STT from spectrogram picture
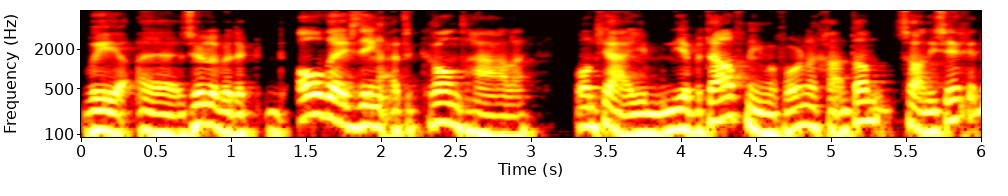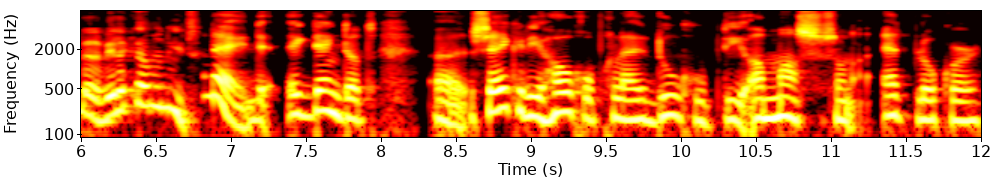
wil je, eh, zullen we de, al deze dingen uit de krant halen? Want ja, je, betaalt er niet meer voor. Dan, gaan, dan zou die zeggen, dat wil ik helemaal niet. Nee, ik denk dat eh, zeker die hoogopgeleide doelgroep die masse zo'n adblocker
